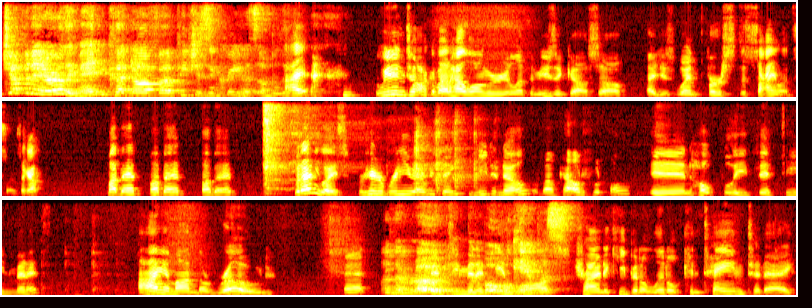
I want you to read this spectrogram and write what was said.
Jumping in early, man. You're cutting off uh, peaches and cream. That's unbelievable. I we didn't talk about how long we were gonna let the music go, so I just went first to silence. I was like, oh, my bad, my bad, my bad. But anyways, we're here to bring you everything you need to know about college football in hopefully 15 minutes. I am on the road at the road, 15 minute in-laws, campus. trying to keep it a little contained today.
